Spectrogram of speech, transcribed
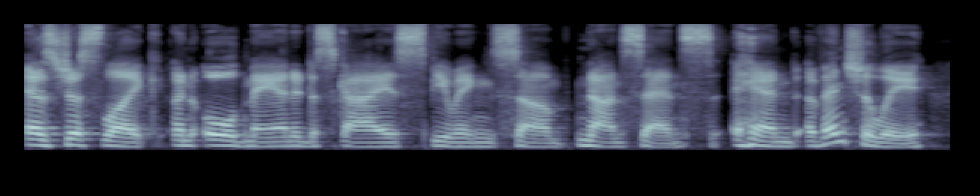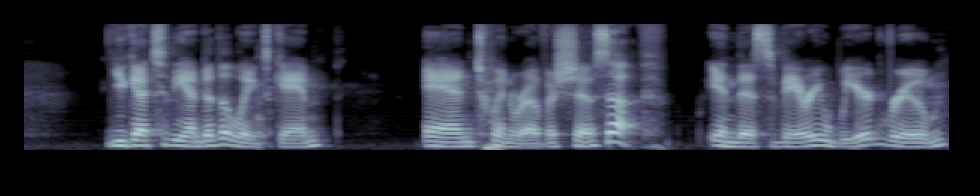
as just like an old man in disguise spewing some nonsense. And eventually, you get to the end of the linked game, and Twin Rova shows up in this very weird room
